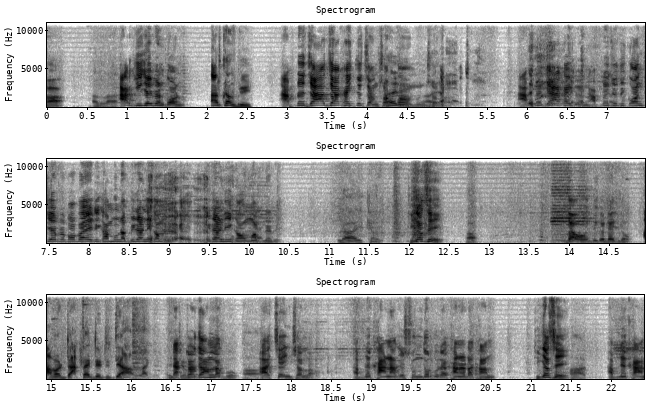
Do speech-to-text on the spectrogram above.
হ্যাঁ। আর কি খাইবেন কোন? আর কি আপনি যা যা খাইতে চান সব খাওয়াম ইনশাল্লাহ। আপনি যা খাইবেন আপনি যদি কোন যে বাবা এটি খামু না বিরিয়ানি খামু বিরিয়ানি খামু আপনারে। ঠিক আছে? হ্যাঁ। দাও ওইদিকে ডাল দাও। আমার ডাক্তার ডেটে দেওয়া লাগে। ডাক্তার দেখান লাগবো? হ্যাঁ। আচ্ছা ইনশাল্লাহ। আপনি খান আগে সুন্দর করে খানাটা খান। ঠিক আছে? হ্যাঁ। আপনি খান।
